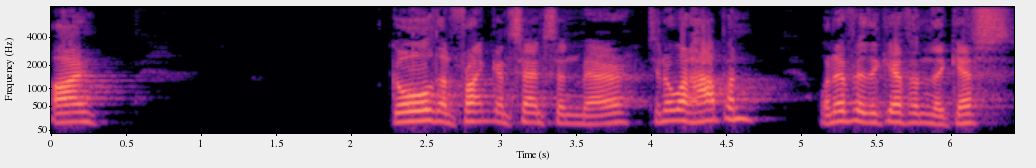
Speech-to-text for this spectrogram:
Are gold and frankincense and myrrh. Do you know what happened? Whenever they gave them the gifts,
